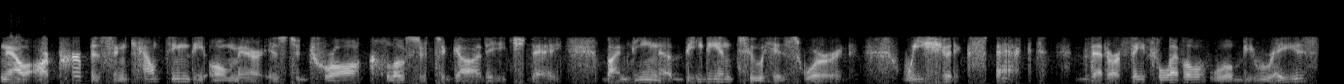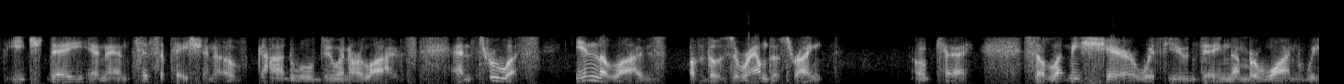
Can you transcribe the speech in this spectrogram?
Now, our purpose in counting the Omer is to draw closer to God each day by being obedient to His Word. We should expect that our faith level will be raised each day in anticipation of God will do in our lives and through us in the lives of those around us, right? Okay. So let me share with you day number one. We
